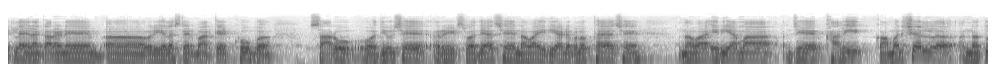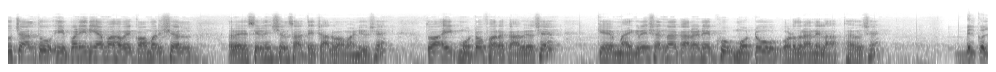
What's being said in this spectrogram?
એટલે એના કારણે રિયલ એસ્ટેટ માર્કેટ ખૂબ સારું વધ્યું છે રેટ્સ વધ્યા છે, નવા એરિયા ડેવલપ થયા છે. નવા એરિયામાં જે ખાલી કોમર્શિયલ નહોતું ચાલતું, એ પણ એરિયામાં હવે કોમર્શિયલ, રેસિડેન્શિયલ સાથે ચાલવા માંડ્યું છે. તો આ એક મોટો ફરક આવ્યો છે કે માઇગ્રેશનના કારણે ખૂબ મોટું વડોદરાને લાભ થયો છે. બિલકુલ.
